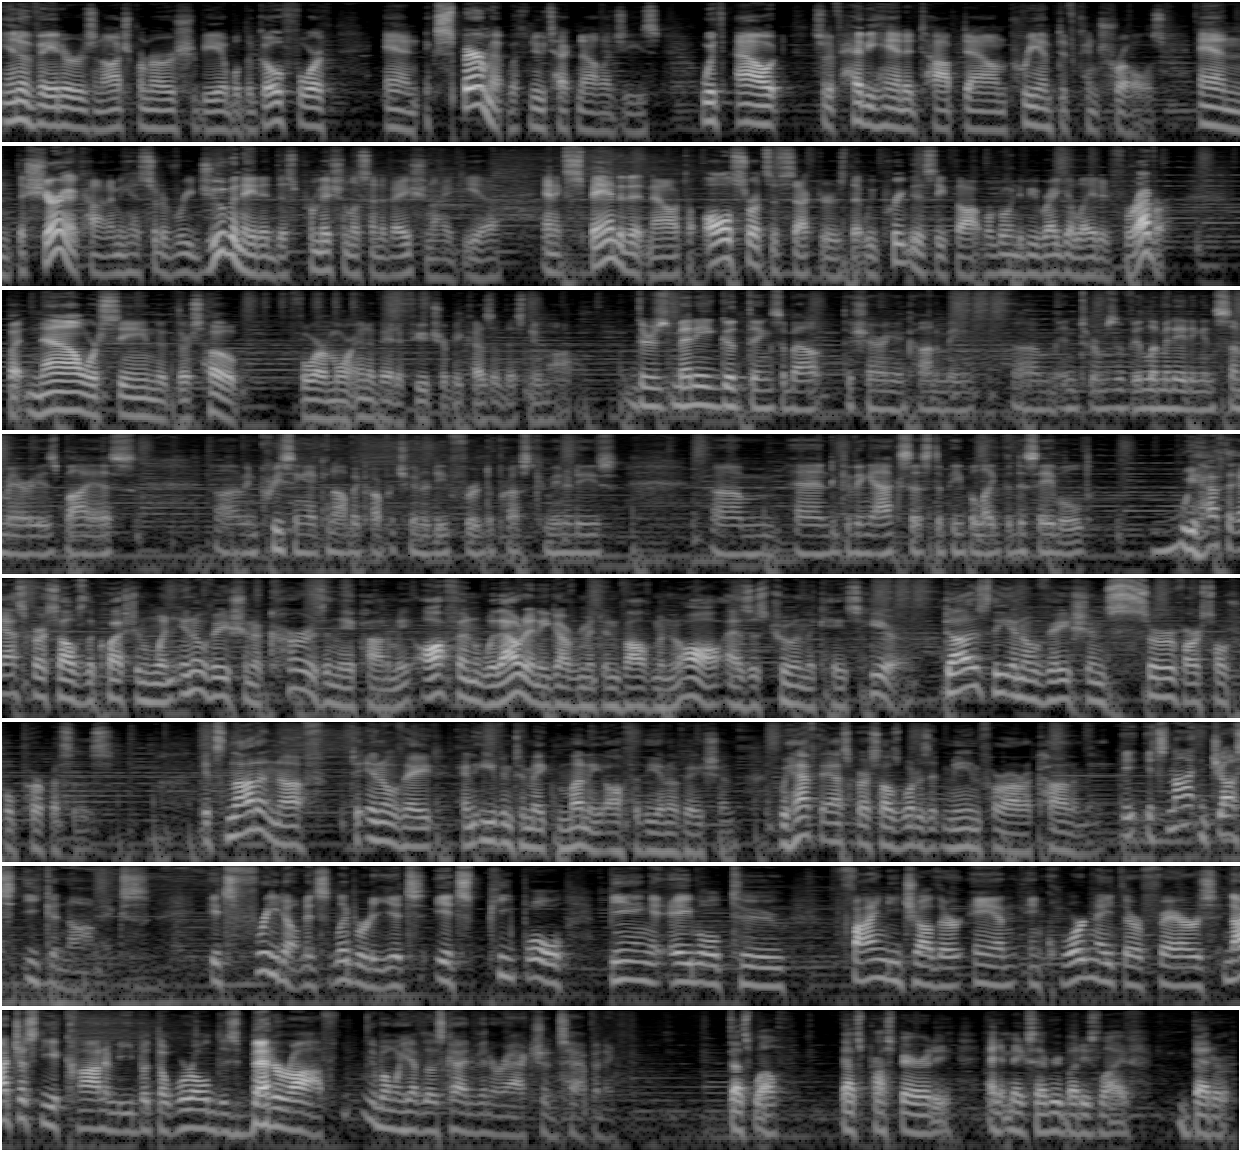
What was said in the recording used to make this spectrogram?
Innovators and entrepreneurs should be able to go forth and experiment with new technologies without sort of heavy-handed top-down preemptive controls. And the sharing economy has sort of rejuvenated this permissionless innovation idea and expanded it now to all sorts of sectors that we previously thought were going to be regulated forever. But now we're seeing that there's hope for a more innovative future because of this new model. There's many good things about the sharing economy um, in terms of eliminating in some areas bias, uh, increasing economic opportunity for depressed communities, um, and giving access to people like the disabled. We have to ask ourselves the question when innovation occurs in the economy, often without any government involvement at all, as is true in the case here, does the innovation serve our social purposes? It's not enough to innovate and even to make money off of the innovation. We have to ask ourselves what does it mean for our economy? It's not just economics. It's freedom, it's liberty, it's, it's people being able to find each other and, and coordinate their affairs. Not just the economy, but the world is better off when we have those kind of interactions happening. That's wealth, that's prosperity, and it makes everybody's life better.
